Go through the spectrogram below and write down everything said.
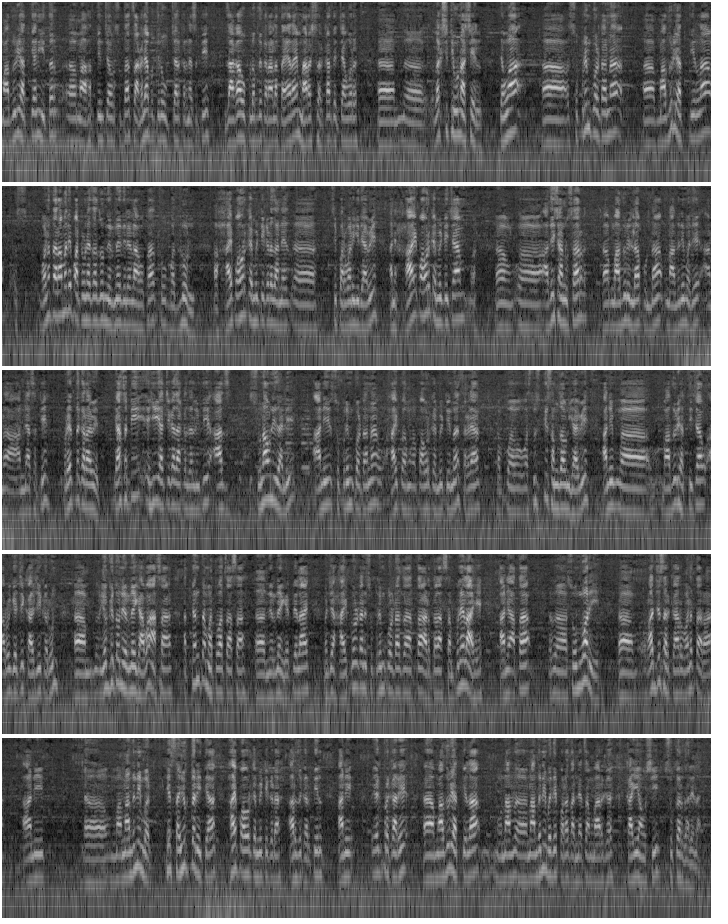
माधुरी हत्ती आणि इतर मा- हत्तींच्यावर सुद्धा चांगल्या पद्धतीनं उपचार करण्यासाठी जागा उपलब्ध करायला तयार आहे. महाराष्ट्र सरकार त्याच्यावर लक्ष ठेवून असेल तेव्हा सुप्रीम कोर्टानं माधुरी हत्तीला वनतारामध्ये पाठवण्याचा जो निर्णय दिलेला होता तो बदलून हाय पॉवर कमिटीकडे जाण्याची परवानगी द्यावी आणि हाय पॉवर कमिटीच्या आदेशानुसार माधुरीला पुन्हा नांदणीमध्ये आण- आणण्यासाठी प्रयत्न करावेत. यासाठी ही याचिका दाखल झाली होती. आज सुनावणी झाली आणि सुप्रीम कोर्टानं हाय कम- पॉवर कमिटीनं सगळ्या वस्तुस्थिती समजावून घ्यावी आणि माधुरी हत्तीच्या आरोग्याची काळजी करून योग्य तो निर्णय घ्यावा असा अत्यंत महत्त्वाचा असा निर्णय घेतलेला आहे. म्हणजे हायकोर्ट आणि सुप्रीम कोर्टाचा आता अडथळा संपलेला आहे आणि आता सोमवारी राज्य सरकार वनतारा आणि मांदणी मा- नांदणी मठ हे संयुक्तरित्या हाय पॉवर कमिटीकडे अर्ज करतील आणि एक प्रकारे माधुरी हत्तीला नांद- नांदणीमध्ये परत आणण्याचा मार्ग काही अंशी सुकर झालेला आहे.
